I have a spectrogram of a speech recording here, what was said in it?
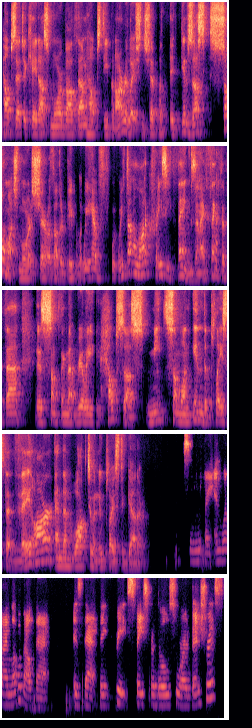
helps educate us more about them helps deepen our relationship but it gives us so much more to share with other people we have we've done a lot of crazy things and i think that that is something that really helps us meet someone in the place that they are and then walk to a new place together absolutely. And what i love about that is that they create space for those who are adventurous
